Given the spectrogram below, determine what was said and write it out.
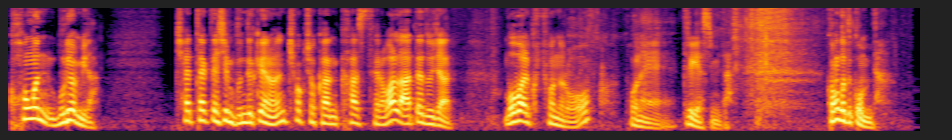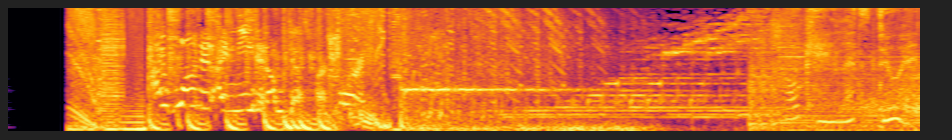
콩은 무료입니다. 채택되신 분들께는 촉촉한 카스테라와 라떼 두 잔 모바일 쿠폰으로 보내드리겠습니다. 광고 듣고 옵니다. Okay, let's do it.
